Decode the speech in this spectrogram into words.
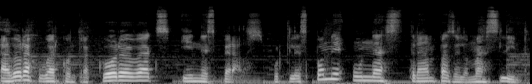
adora jugar contra quarterbacks inesperados, porque les pone unas trampas de lo más lindo.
